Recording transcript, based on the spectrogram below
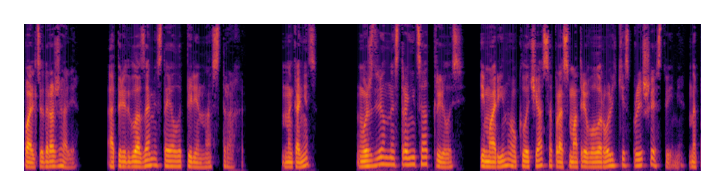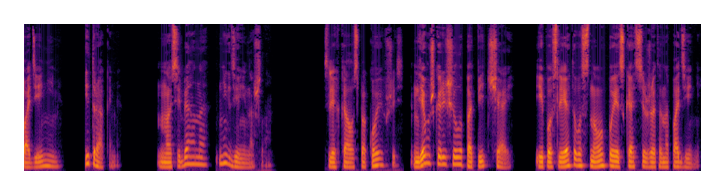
Пальцы дрожали, а перед глазами стояла пелена страха. Наконец, вожделенная страница открылась, и Марина около часа просматривала ролики с происшествиями, нападениями и драками. Но себя она нигде не нашла. Слегка успокоившись, девушка решила попить чай и после этого снова поискать сюжеты нападений.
